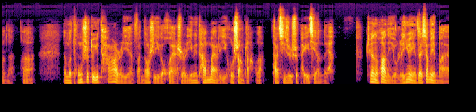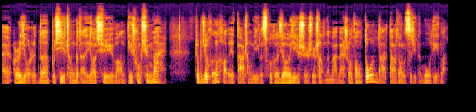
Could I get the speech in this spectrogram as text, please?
了呢？啊，那么同时对于他而言反倒是一个坏事，因为他卖了以后上涨了，他其实是赔钱的呀。这样的话呢，有人愿意在下面买，而有人呢不计成本的要去往低处去卖，这不就很好的也达成了一个撮合交易，使市场的买卖双方都达达到了自己的目的吗？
